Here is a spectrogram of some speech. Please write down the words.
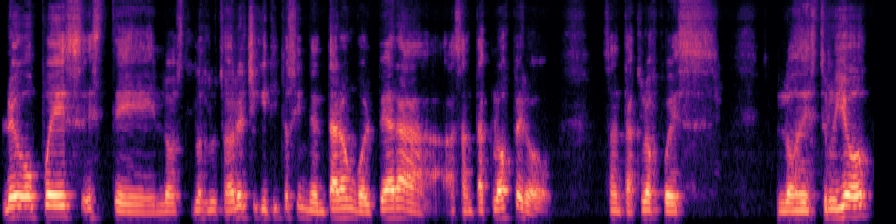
Luego, pues, este, los, los luchadores chiquititos intentaron golpear a, a Santa Claus, pero Santa Claus, pues, los destruyó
